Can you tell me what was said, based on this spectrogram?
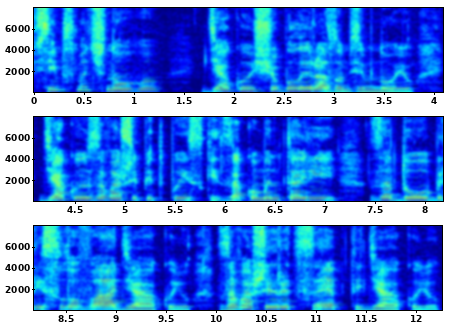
Всім смачного! Дякую, що були разом зі мною. Дякую за ваші підписки, за коментарі, за добрі слова. Дякую, за ваші рецепти. Дякую.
